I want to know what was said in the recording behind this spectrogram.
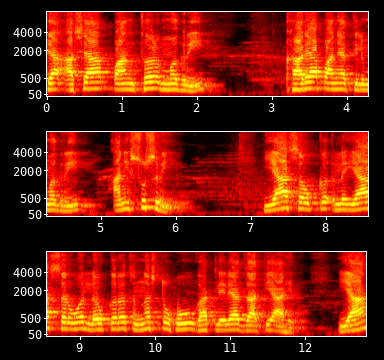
त्या अशा पाणथळ मगरी खाऱ्या पाण्यातील मगरी आणि सुसरी. या सौक या सर्व लवकरच नष्ट होऊ घातलेल्या जाती आहेत. या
